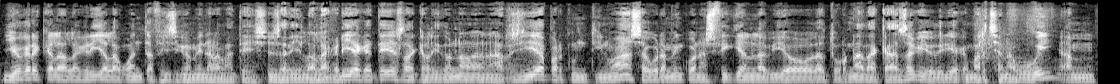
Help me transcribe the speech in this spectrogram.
Jo crec que l'alegria l'aguanta físicament ara mateix. És a dir, l'alegria que té és la que li dona l'energia per continuar. Segurament quan es fiqui en l'avió de tornada a casa, que jo diria que marxen avui, amb,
